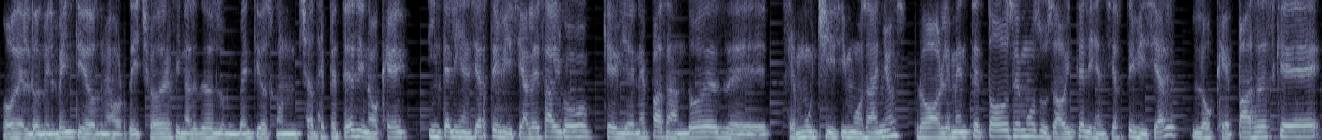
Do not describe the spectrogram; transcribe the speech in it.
o del 2022, mejor dicho, de finales del 2022 con ChatGPT, sino que inteligencia artificial es algo que viene pasando desde hace muchísimos años. Probablemente todos hemos usado inteligencia artificial. Lo que pasa es que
